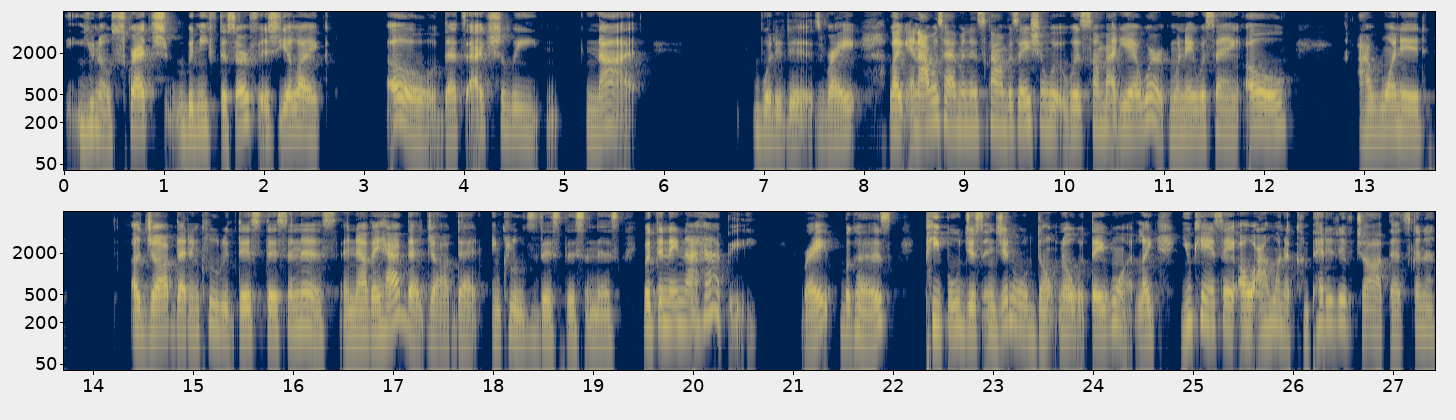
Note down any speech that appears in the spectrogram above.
you know scratch beneath the surface you're like oh that's actually not what it is right like and i was having this conversation with, with somebody at work when they were saying oh i wanted a job that included this this and this and now they have that job that includes this this and this but then they're not happy right because people just in general don't know what they want. Like you can't say, "Oh, I want a competitive job that's going to,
